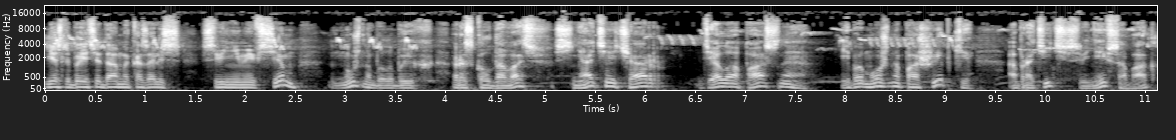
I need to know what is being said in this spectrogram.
Если бы эти дамы казались свиньями всем, нужно было бы их расколдовать. Снятие чар – дело опасное, ибо можно по ошибке обратить свиней в собак,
